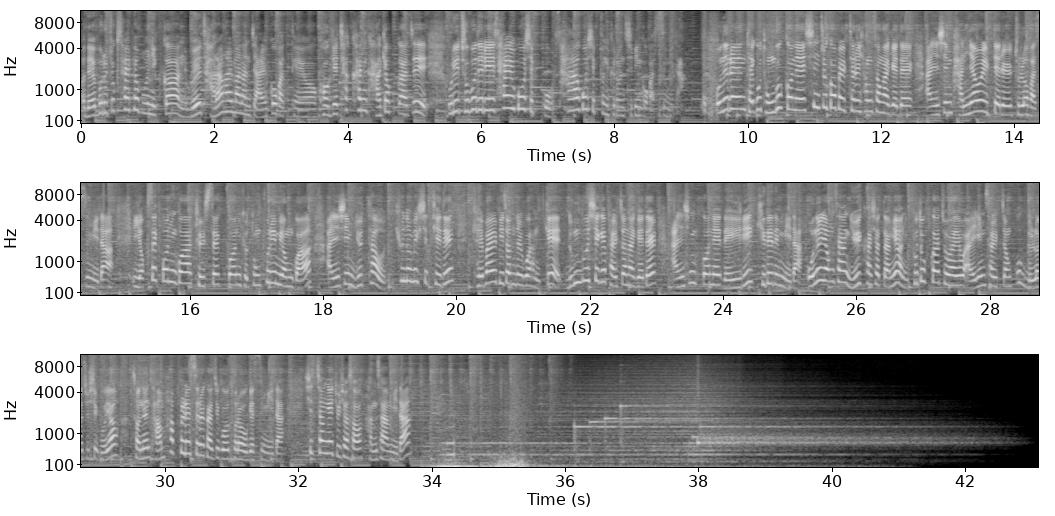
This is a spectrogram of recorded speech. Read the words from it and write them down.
어, 내부를 쭉 살펴보니까 왜 자랑할 만한지 알 것 같아요. 거기에 착한 가격까지 우리 주부들이 살고 싶고 사고 싶은 그런 집인 것 같습니다. 오늘은 대구 동부권의 신주거 벨트를 형성하게 될 안심 반야울 일대를 둘러봤습니다. 이 역세권과 들세권 교통 프리미엄과 안심 뉴타운, 휴노믹 시티 등 개발 비전들과 함께 눈부시게 발전하게 될 안심권의 내일이 기대됩니다. 오늘 영상 유익하셨다면 구독과 좋아요, 알림 설정 꼭 눌러주시고요. 저는 다음 핫플레스를 가지고 돌아오겠습니다. 시청해주셔서 감사합니다.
